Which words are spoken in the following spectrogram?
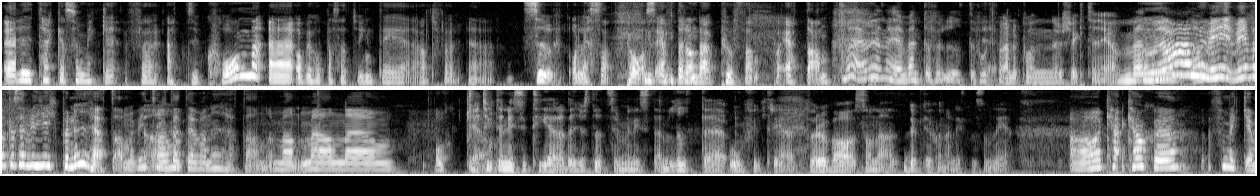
Eh, vi tackar så mycket för att du kom eh, och vi hoppas att du inte är alltför uh, sur och ledsen på oss efter den där puffen på ettan. Nej, nej jag väntar för lite fortfarande på en ursäkt känner jag. Men, ja, men vi, vi, vad ska säga, vi gick på nyheten. Vi tyckte ja. att det var nyheten. Men, men ehm, och, jag tyckte ni citerade justitieministern lite ofiltrerat för att vara sådana duktiga journalister som ni är. Ja, kanske för mycket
